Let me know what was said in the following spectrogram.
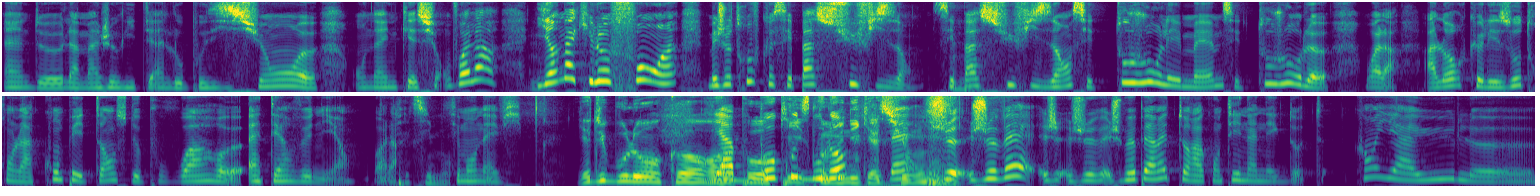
Un de la majorité, un de l'opposition On a une question. Voilà. Il y en a qui le font, hein, mais je trouve que c'est pas suffisant. C'est pas mmh. suffisant. C'est toujours les mêmes. C'est toujours le. Voilà. Alors que les autres ont la compétence de pouvoir intervenir. Voilà. C'est mon avis. Il y a du boulot encore il y a pour beaucoup de boulot. Communication. Ben, je, vais, je, je, me permets de te raconter une anecdote. Quand il y a eu le,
